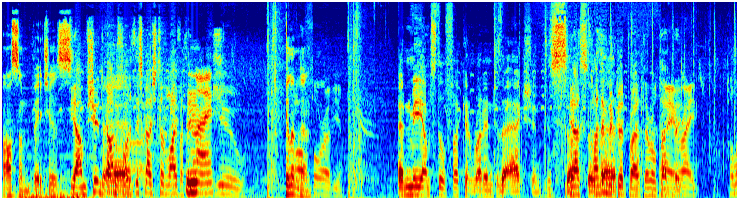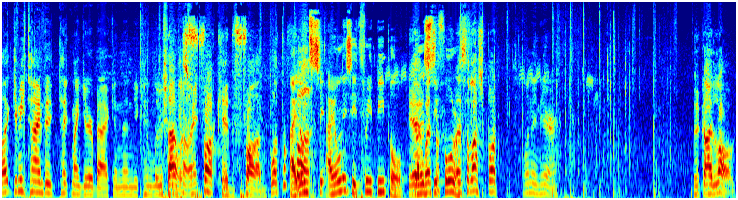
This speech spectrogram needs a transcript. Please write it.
Awesome, bitches. Yeah, I'm shooting the guy on the floor. This guy's still alive, I think. Nice. You. Kill him All then. four of you. And me, I'm still fucking running to the action. This sucks Yeah, so I think bad. we're good, Brad. They're all dead. Right, big. right. Well, let, give me time to take my gear back, and then you can loot That them, was alright? fucking fun. What the I fuck? don't see. I only see three people. Yeah, Where's where's the the, fourth? where's the last spot? One in here. The guy logged.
